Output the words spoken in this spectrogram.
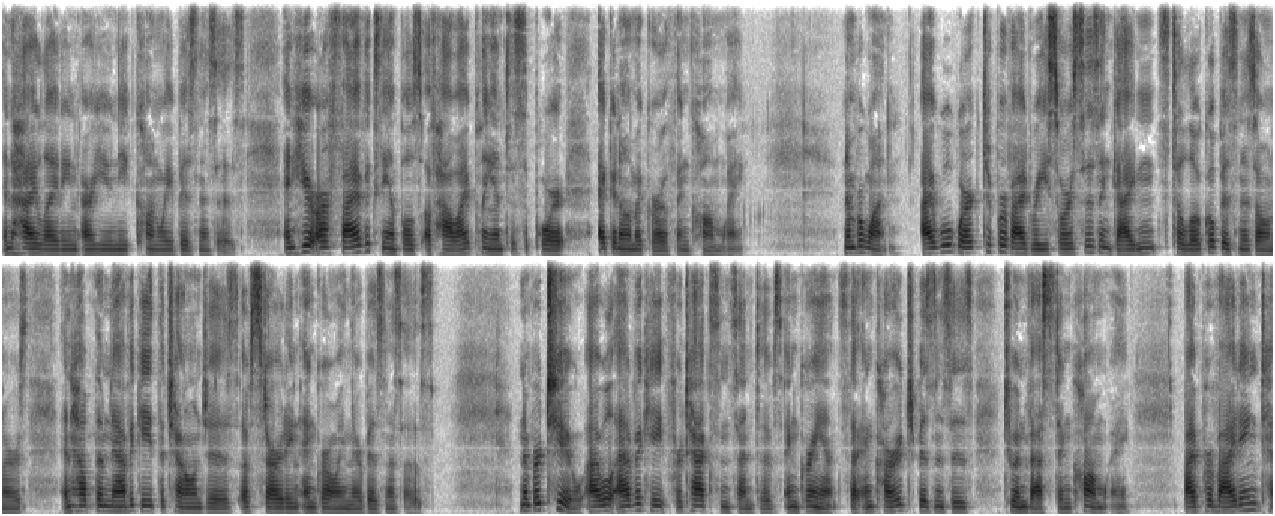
and highlighting our unique Conway businesses. And here are five examples of how I plan to support economic growth in Conway. Number one, I will work to provide resources and guidance to local business owners and help them navigate the challenges of starting and growing their businesses. Number two, I will advocate for tax incentives and grants that encourage businesses to invest in Conway. By providing t-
